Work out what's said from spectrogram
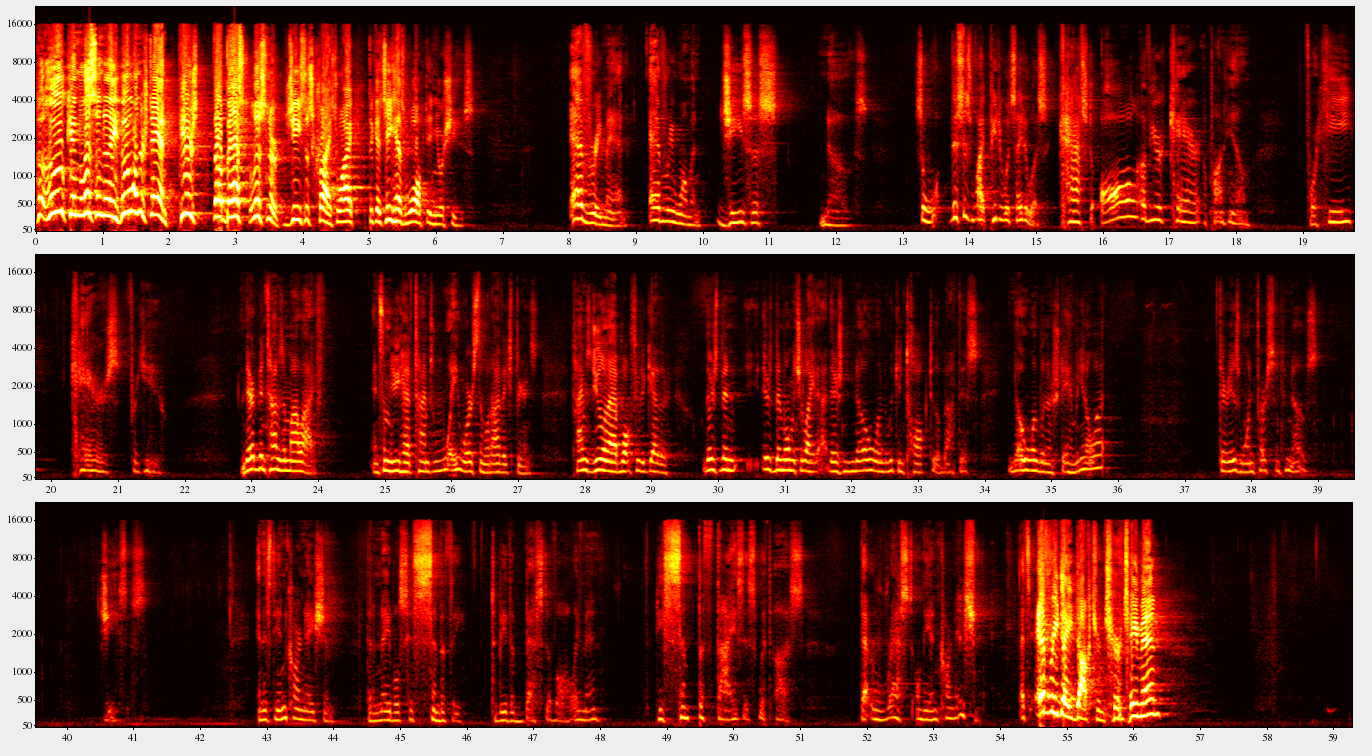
Who can listen to me? Who understand? Here's the best listener, Jesus Christ. Why? Because he has walked in your shoes. Every man, every woman, Jesus knows. So, this is why Peter would say to us cast all of your care upon him, for he cares for you. And there have been times in my life, and some of you have times way worse than what I've experienced. Times Julie and I have walked through together. There's been, there's been moments you're like, there's no one we can talk to about this. No one would understand. But you know what? There is one person who knows Jesus. And it's the incarnation that enables his sympathy to be the best of all. Amen? He sympathizes with us. That rests on the incarnation. That's everyday doctrine, church. Amen?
